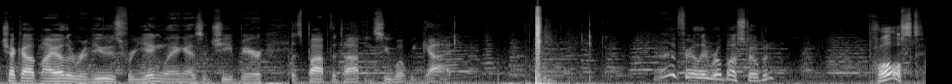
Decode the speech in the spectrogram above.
Check out my other reviews for Yuengling as a cheap beer. Let's pop the top and see what we got. A fairly robust open. Pulsed.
